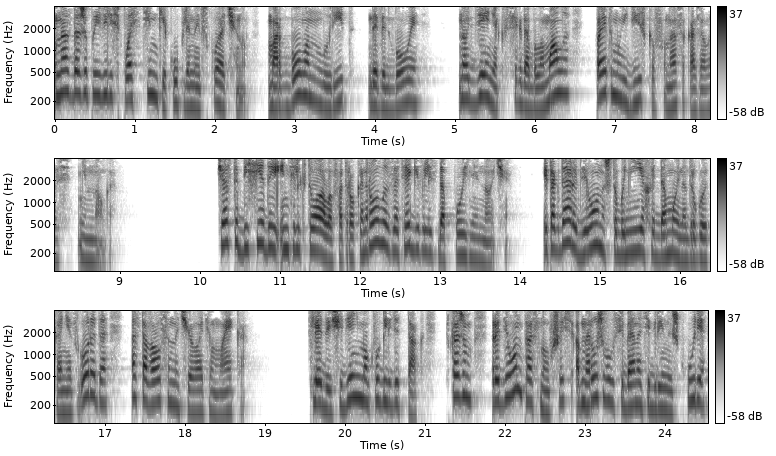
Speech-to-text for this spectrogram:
У нас даже появились пластинки, купленные в складчину. Марк Болан, Лурид, Дэвид Боуи. Но денег всегда было мало, поэтому и дисков у нас оказалось немного. Часто беседы интеллектуалов от рок-н-ролла затягивались до поздней ночи. И тогда Родион, чтобы не ехать домой на другой конец города, оставался ночевать у Майка. Следующий день мог выглядеть так. Скажем, Родион, проснувшись, обнаруживал себя на тигриной шкуре,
